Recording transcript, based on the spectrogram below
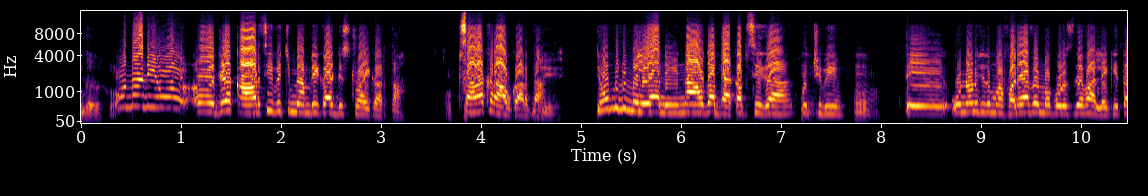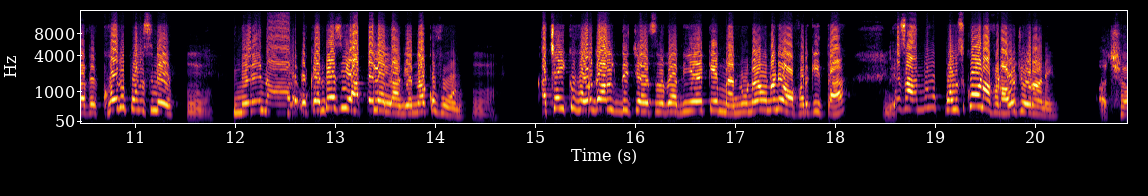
ਬਿਲਕੁਲ। ਉਹਨਾਂ ਨੇ ਉਹ ਜਿਹੜਾ ਕਾਰਡ ਸੀ ਵਿੱਚ ਮੈਮਰੀ ਕਾਰਡ ਡਿਸਟਰੋਏ ਕਰਤਾ। ਸਾਰਾ ਖਰਾਬ ਕਰਤਾ। ਜੀ। ਤੇ ਉਹ ਮੈਨੂੰ ਮਿਲਿਆ ਨਹੀਂ ਨਾ ਉਹਦਾ ਬੈਕਅਪ ਸੀਗਾ ਕੁਝ ਵੀ। ਤੇ ਉਹਨਾਂ ਨੂੰ ਜਦੋਂ ਮੈਂ ਫੜਿਆ ਫਿਰ ਮੈਂ ਪੁਲਿਸ ਦੇ ਹਵਾਲੇ ਕੀਤਾ ਫਿਰ ਖੁਦ ਪੁਲਿਸ ਨੇ ਮੇਰੇ ਨਾਲ ਉਹ ਕਹਿੰਦੇ ਅਸੀਂ ਆਪੇ ਲੈ ਲਾਂਗੇ ਉਹਨਾਂ ਕੋ ਫੋਨ ਅੱਛਾ ਇੱਕ ਹੋਰ ਗੱਲ ਦੀ ਚਰਚਾ ਕਰਨੀ ਹੈ ਕਿ ਮੈਨੂੰ ਨਾ ਉਹਨਾਂ ਨੇ ਆਫਰ ਕੀਤਾ ਕਿ ਸਾਨੂੰ ਪੁਲਿਸ ਕੋ ਨਾ ਫੜਾਓ ਚੋਰਾਂ ਨੇ। ਅੱਛਾ।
